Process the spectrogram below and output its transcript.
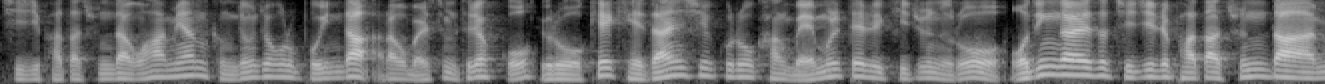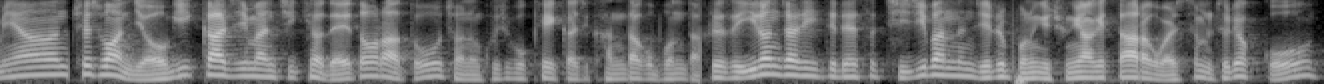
지지받아 준다고 하면 긍정적으로 보인다라고 말씀을 드렸고 이렇게 계단식으로 각 매물대를 기준으로 어딘가에서 지지를 받아 준다면 최소한 여기까지만 지켜내더라도 저는 95K까지 간다고 본다. 그래서 이런 자리들에서 지지받는지를 보는 게 중요하겠다라고 말씀을 드렸고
